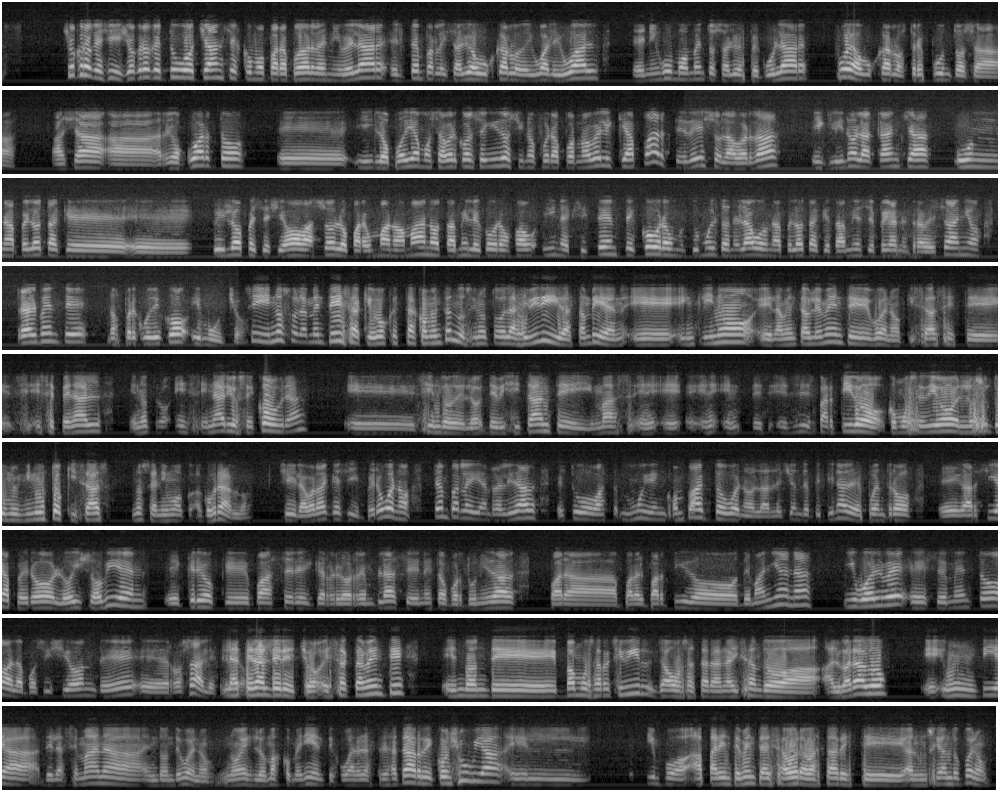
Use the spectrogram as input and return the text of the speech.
Yo creo que sí, yo creo que tuvo chances como para poder desnivelar, el Temperley salió a buscarlo de igual a igual, en ningún momento salió a especular, fue a buscar los tres puntos a, allá a Río Cuarto, eh, y lo podíamos haber conseguido si no fuera por Novelli, que aparte de eso, la verdad, inclinó la cancha una pelota que eh, Luis López se llevaba solo para un mano a mano, también le cobra un foul inexistente, cobra un tumulto en el agua, una pelota que también se pega en el travesaño, realmente nos perjudicó y mucho. Sí, no solamente esa que vos que estás comentando, sino todas las divididas también. Eh, inclinó, eh, lamentablemente, bueno, quizás este ese penal en otro escenario se cobra, eh, siendo de, lo- de visitante y más eh, eh, en, en- en ese partido como se dio en los últimos minutos, quizás no se animó a cobrarlo. Sí, la verdad que sí. Pero bueno, Temperley en realidad estuvo muy bien compacto. Bueno, la lesión de Pitinade, después entró eh, García, pero lo hizo bien. Eh, creo que va a ser el que lo reemplace en esta oportunidad para, para el partido de mañana. Y vuelve eh, Cemento a la posición de eh, Rosales. Lateral derecho, exactamente, en donde vamos a recibir, ya vamos a estar analizando a Alvarado, eh, un día de la semana en donde, bueno, no es lo más conveniente jugar a las 3 de la tarde, con lluvia, el tiempo aparentemente a esa hora va a estar este, anunciando, bueno,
